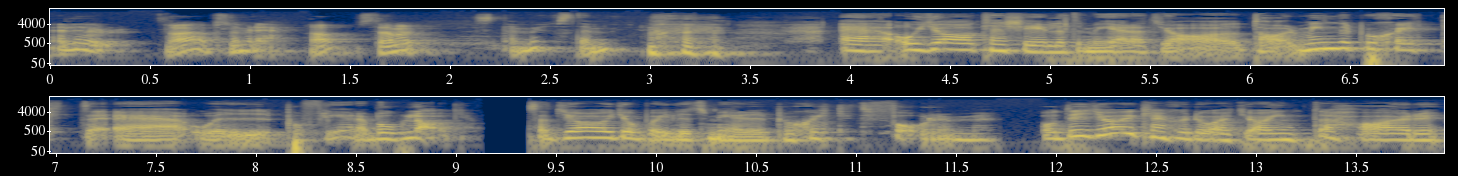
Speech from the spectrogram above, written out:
Eller hur? Ja, absolut. Stämmer det? Ja, stämmer. Stämmer, stämmer. eh, och jag kanske är lite mer att jag tar mindre projekt eh, och i, på flera bolag. Så att jag jobbar ju lite mer i projektform. Och det gör ju kanske då att jag inte har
